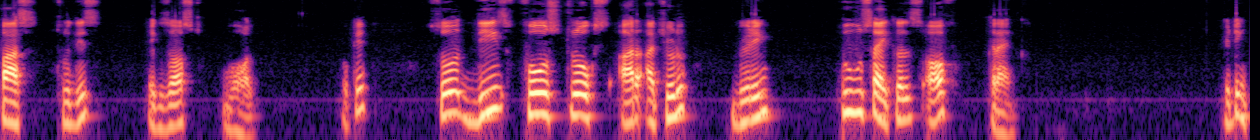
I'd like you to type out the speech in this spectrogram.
pass through this exhaust valve okay? So these four strokes are achieved during two cycles of crank. Getting?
